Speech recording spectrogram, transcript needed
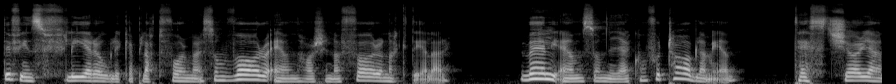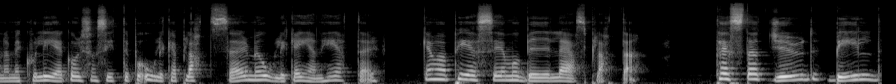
Det finns flera olika plattformar som var och en har sina för och nackdelar. Välj en som ni är komfortabla med Testkör gärna med kollegor som sitter på olika platser med olika enheter. Det kan vara PC, mobil, läsplatta. Testa att ljud, bild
